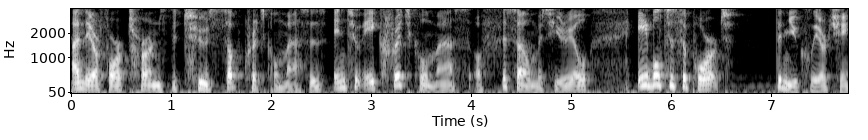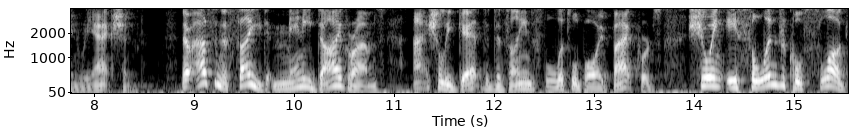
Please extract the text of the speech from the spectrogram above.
and therefore turns the two subcritical masses into a critical mass of fissile material able to support the nuclear chain reaction. Now, as an aside, many diagrams actually get the design of the little boy backwards, showing a cylindrical slug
